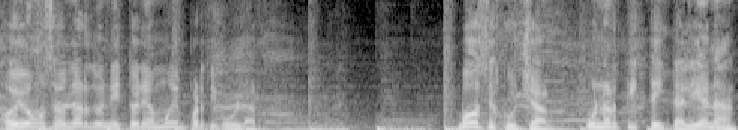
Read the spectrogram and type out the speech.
Hoy vamos a hablar de una historia muy particular. Vamos a escuchar una artista italiana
